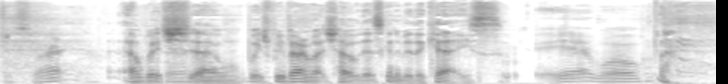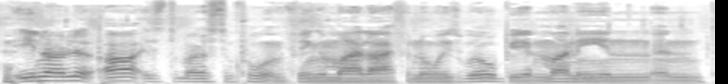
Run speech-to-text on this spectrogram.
That's right. Uh, which Yeah. uh, which we very much hope that's going to be the case. Yeah, well, you know, look, art is the most important thing in my life and always will be, and money and and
